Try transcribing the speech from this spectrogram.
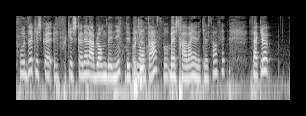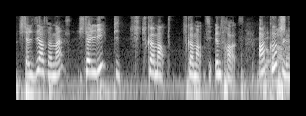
faut dire que je, que je connais la blonde de Nick depuis longtemps. C'est pour- ben, je travaille avec Elsa, en fait. Fait que là, je te le dis en ce moment, je te le lis, puis tu, tu commentes. Tu commentes. C'est une phrase. En couple,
